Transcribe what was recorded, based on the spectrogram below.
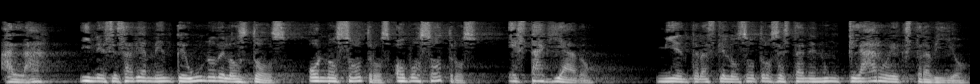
Alá, y necesariamente uno de los dos, o nosotros, o vosotros, está guiado, mientras que los otros están en un claro extravío.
